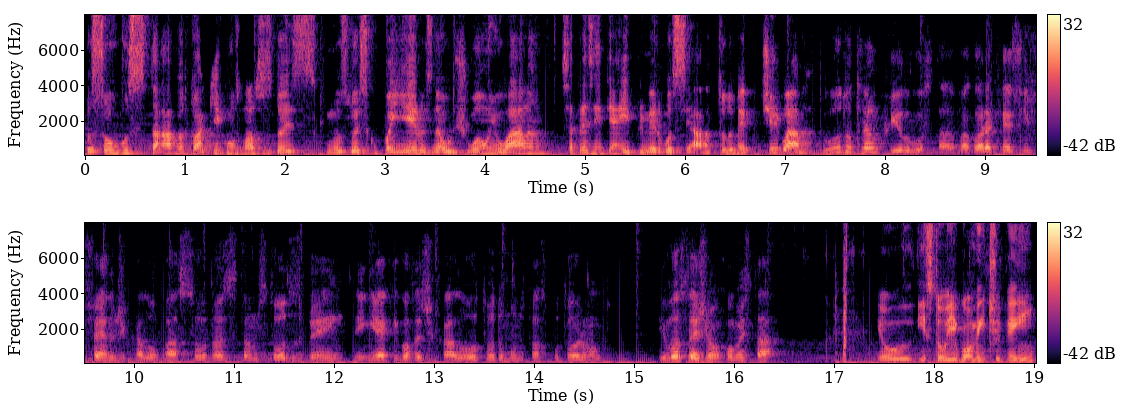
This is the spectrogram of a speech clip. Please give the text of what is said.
Eu sou o Gustavo, eu tô aqui com os nossos dois, meus dois companheiros, né, o João e o Alan. Se apresentem aí. Primeiro você, Alan. Tudo bem contigo, Alan? Tudo tranquilo, Gustavo. Agora que esse inferno de calor passou, nós estamos todos bem. Ninguém aqui gosta de calor, todo mundo torce pro Toronto. E você, João, como está? Eu estou igualmente bem,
